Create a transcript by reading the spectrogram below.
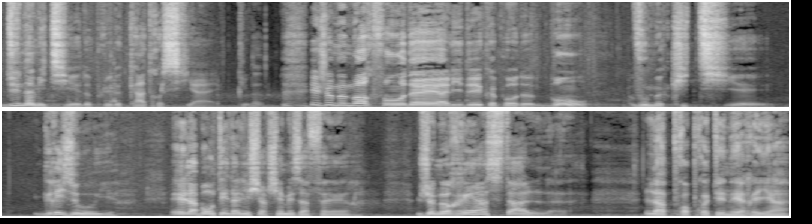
d'une amitié de plus de quatre siècles. Et je me morfondais à l'idée que pour de bon, vous me quittiez. Grisouille, aie la bonté d'aller chercher mes affaires. Je me réinstalle. La propreté n'est rien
